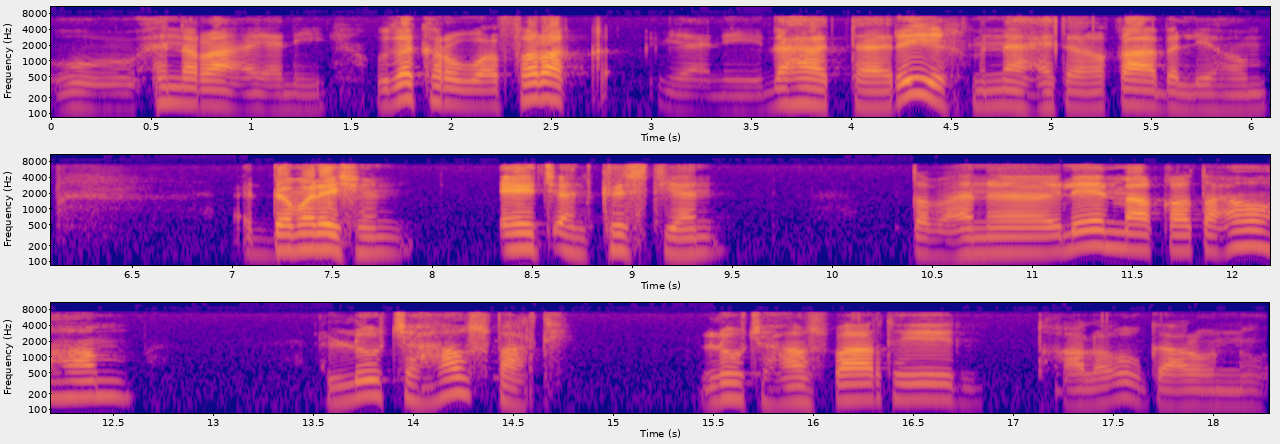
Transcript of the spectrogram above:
وحنا راح يعني وذكروا فرق يعني لها تاريخ من ناحية الألقاب اللي هم ال Domination Edge and Christian. طبعا آه، لين ما قاطعوهم ال Lucha House Party. لوتشا هاوس بارتي دخلوا وقالوا إنه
